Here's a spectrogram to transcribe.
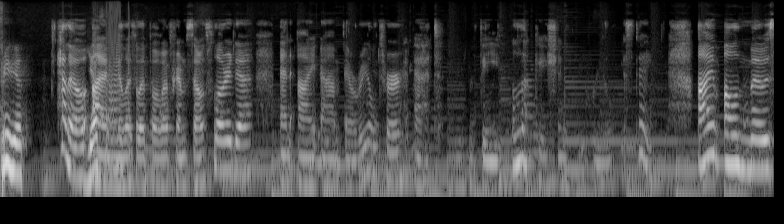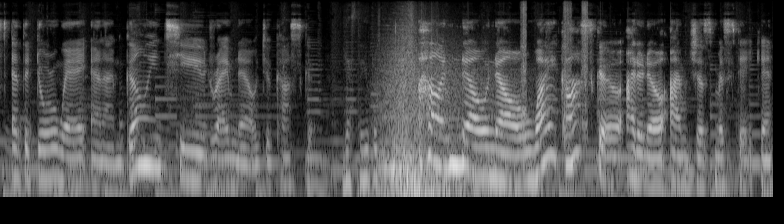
Привет. Hello. I'm Mila Filipova from South Florida, and I am a realtor at the LoKation real estate. I'm almost at the doorway and I'm going to drive now to Costco. Yes, you Oh, no, no. Why Costco? I don't know. I'm just mistaken.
